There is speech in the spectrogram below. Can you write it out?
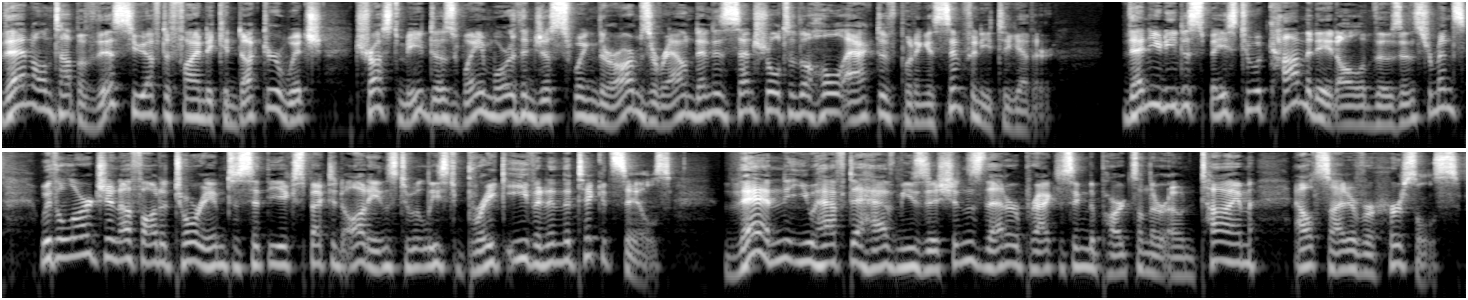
Then, on top of this, you have to find a conductor which, trust me, does way more than just swing their arms around and is central to the whole act of putting a symphony together. Then you need a space to accommodate all of those instruments, with a large enough auditorium to sit the expected audience to at least break even in the ticket sales. Then you have to have musicians that are practicing the parts on their own time outside of rehearsals.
